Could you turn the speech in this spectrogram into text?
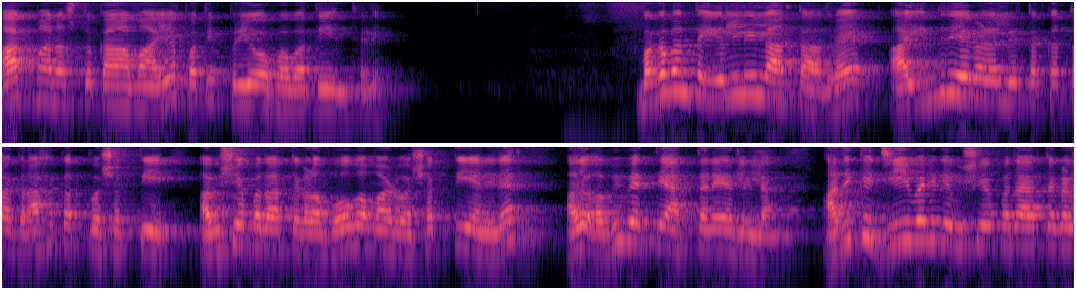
ಆತ್ಮನಸ್ತು ಕಾಮಾಯ ಪತಿ ಪ್ರಿಯೋ ಭವತಿ ಅಂಥೇಳಿ. ಭಗವಂತ ಇರಲಿಲ್ಲ ಅಂತ ಆದರೆ ಆ ಇಂದ್ರಿಯಗಳಲ್ಲಿರ್ತಕ್ಕಂಥ ಗ್ರಾಹಕತ್ವ ಶಕ್ತಿ ಆ ವಿಷಯ ಪದಾರ್ಥಗಳ ಭೋಗ ಮಾಡುವ ಶಕ್ತಿ ಏನಿದೆ, ಅದು ಅಭಿವ್ಯಕ್ತಿ ಆಗ್ತಾನೇ ಇರಲಿಲ್ಲ. ಅದಕ್ಕೆ ಜೀವರಿಗೆ ವಿಷಯ ಪದಾರ್ಥಗಳ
